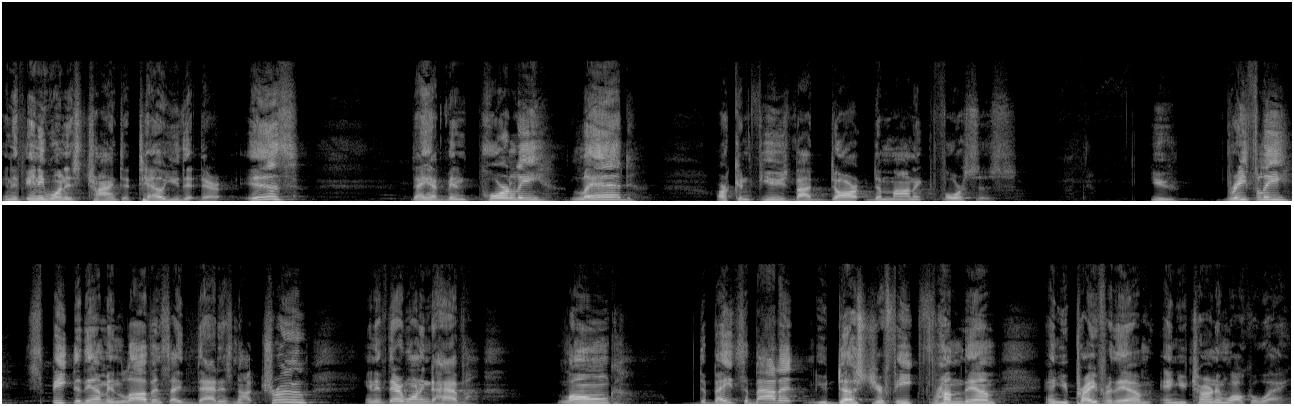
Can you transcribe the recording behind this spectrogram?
And if anyone is trying to tell you that there is, they have been poorly led or confused by dark demonic forces. You briefly speak to them in love and say, That is not true. And if they're wanting to have long debates about it, you dust your feet from them and you pray for them and you turn and walk away.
